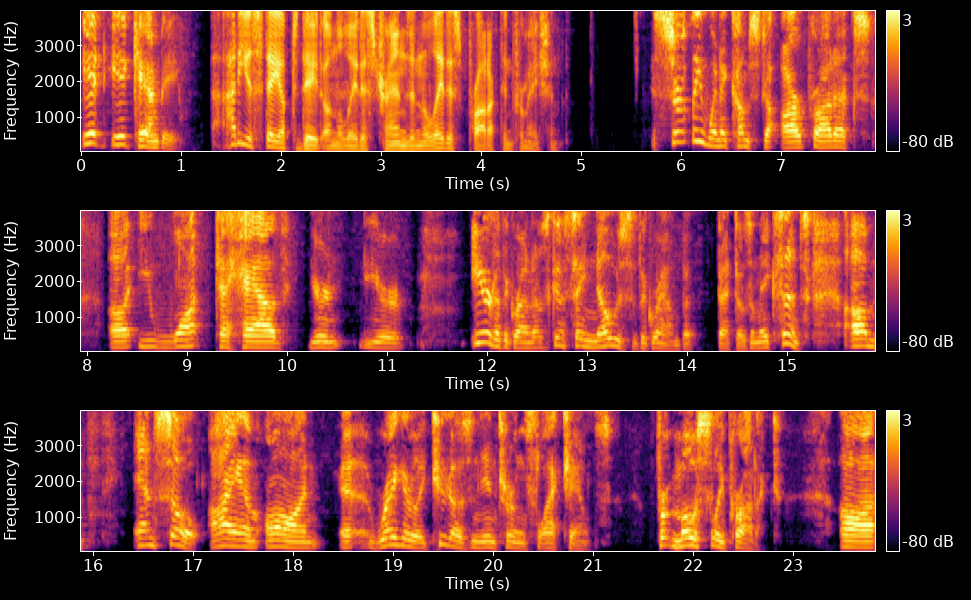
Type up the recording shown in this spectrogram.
it, it can be how do you stay up to date on the latest trends and the latest product information? Certainly, when it comes to our products, uh, you want to have your your ear to the ground. I was going to say nose to the ground, but that doesn't make sense. Um, and so I am on uh, regularly two dozen internal Slack channels for mostly product, uh,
